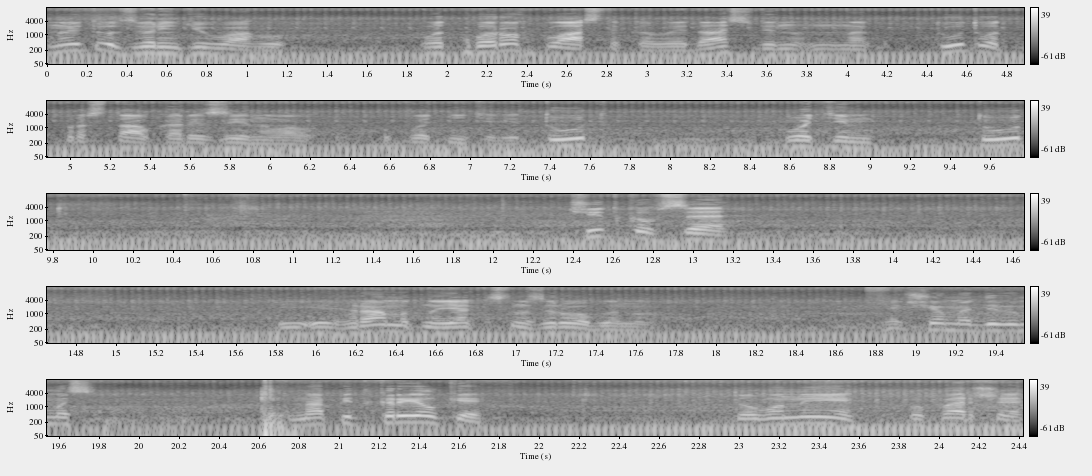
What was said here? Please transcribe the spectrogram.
Ну і тут зверніть увагу. От порог пластиковий, да, сюди на, тут от проставка резинова уплотнителі, тут, потім тут. Чітко все. І грамотно, якісно зроблено. Якщо ми дивимось на підкрилки, то вони, по-перше,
